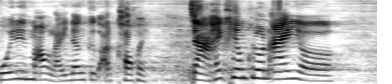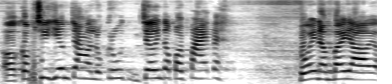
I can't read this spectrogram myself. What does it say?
មួយនេះមកកន្លែងហ្នឹងគឺអត់ខុសទេចាហើយខ្ញុំខ្លួនឯងក៏ព្យាយាមចង់ឲ្យលោកគ្រូអញ្ជើញទៅប៉ោយប៉ែតដែរ ព្រោះដើម្បីឲ្យ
